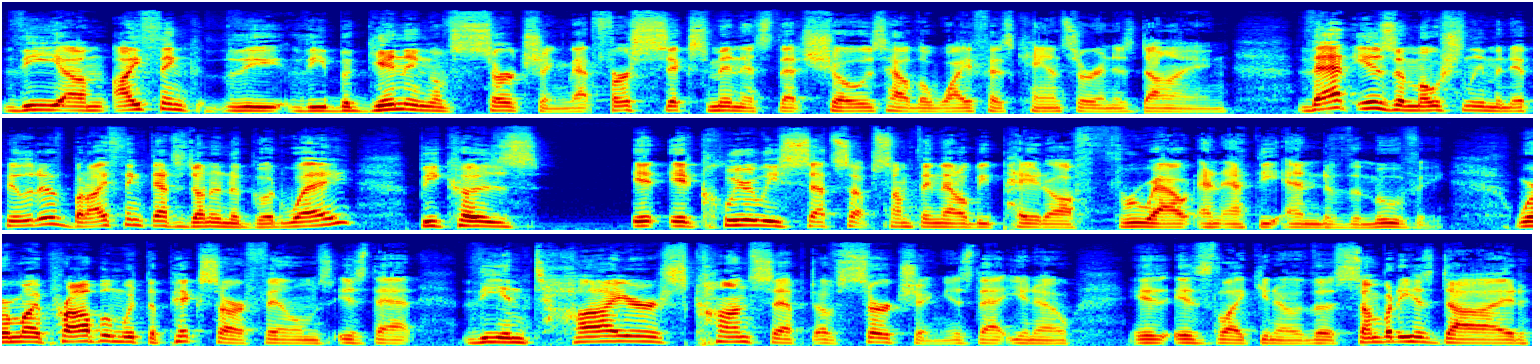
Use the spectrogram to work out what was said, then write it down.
The um, I think the the beginning of searching that first six minutes that shows how the wife has cancer and is dying, that is emotionally manipulative. But I think that's done in a good way because it, it clearly sets up something that'll be paid off throughout and at the end of the movie. Where my problem with the Pixar films is that the entire concept of searching is that, you know, is, is like, you know, the somebody has died,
